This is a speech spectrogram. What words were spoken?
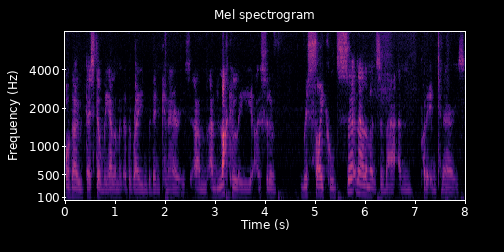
although there's still the element of the rain within Canaries. Um, and luckily, I sort of recycled certain elements of that and put it in Canaries.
